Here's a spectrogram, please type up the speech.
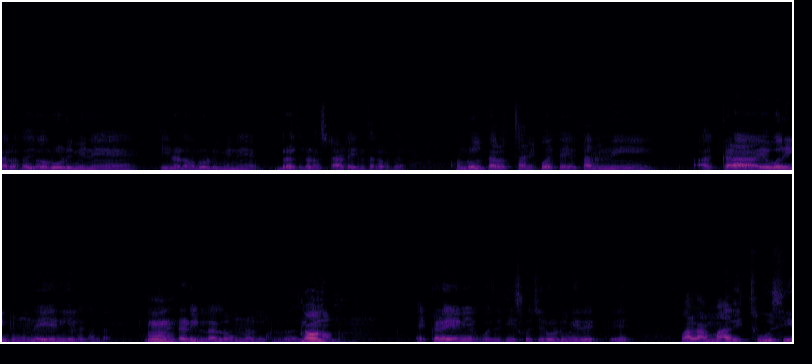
తర్వాత రోడ్డు మీదనే తినడం రోడ్డు మీదనే బ్రతకడం స్టార్ట్ అయిన తర్వాత కొన్ని రోజుల తర్వాత చనిపోతే తనని అక్కడ ఎవరి ఇంటి ముందే ఏనియలేదంట. రెంటెడ్ ఇళ్ళల్లో ఉన్న వాళ్ళు ఎట్లుంటుందో అవును. ఎక్కడ ఏనియకపోతే తీసుకొచ్చి రోడ్డు మీద ఎత్తే వాళ్ళ అమ్మ అది చూసి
